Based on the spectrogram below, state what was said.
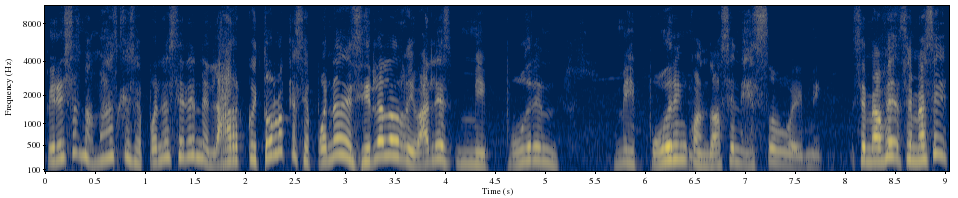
Pero esas mamadas que se pueden hacer en el arco y todo lo que se pone a decirle a los rivales, me pudren, me pudren cuando hacen eso, güey. Me- se, me hace, se me hace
